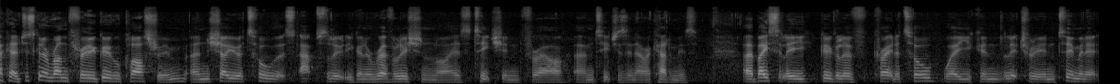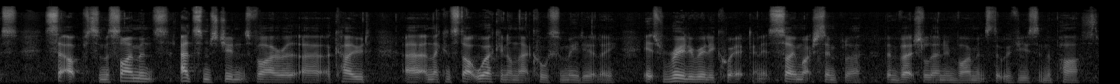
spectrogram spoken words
Okay, I'm just going to run through Google Classroom and show you a tool that's absolutely going to revolutionise teaching for our um, teachers in our academies. Uh, basically, Google have created a tool where you can literally in two minutes set up some assignments, add some students via a, a code, uh, and they can start working on that course immediately. It's really, really quick and it's so much simpler than virtual learning environments that we've used in the past.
